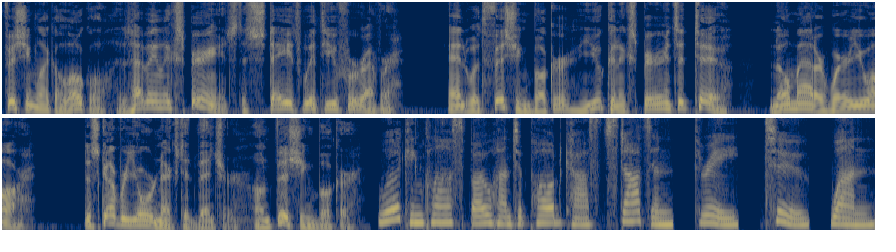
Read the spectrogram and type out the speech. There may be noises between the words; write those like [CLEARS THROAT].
Fishing like a local is having an experience that stays with you forever. And with Fishing Booker, you can experience it too, no matter where you are. Discover your next adventure on Fishing Booker. Working Class Bowhunter podcast starts in 3, 2, 1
